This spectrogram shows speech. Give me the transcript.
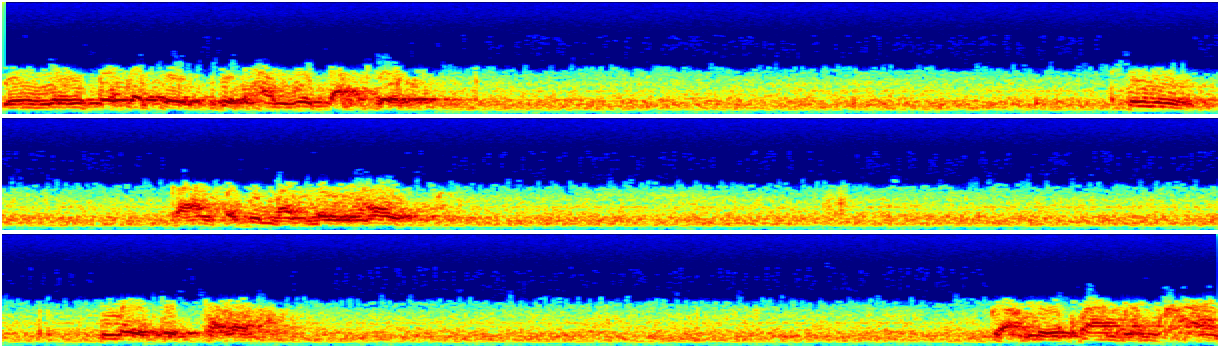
จึงมีปกติที่ทำให้จับจดที่การปฏิบัติยังไงไม่ติดต่อก็มีความรำคาญ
